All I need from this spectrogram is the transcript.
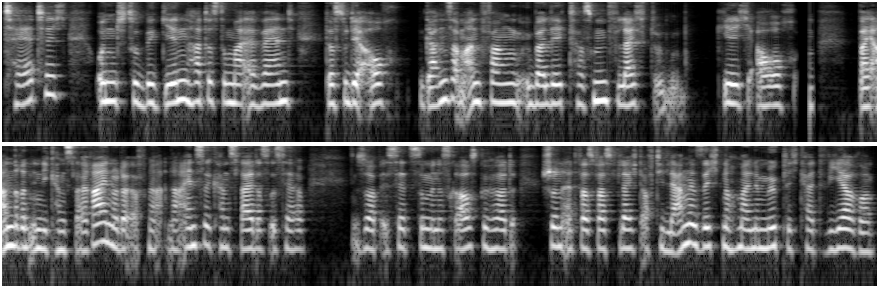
tätig und zu Beginn hattest du mal erwähnt, dass du dir auch ganz am Anfang überlegt hast, hm, vielleicht ähm, gehe ich auch bei anderen in die Kanzlei rein oder öffne eine Einzelkanzlei. Das ist ja, so habe ich es jetzt zumindest rausgehört, schon etwas, was vielleicht auf die lange Sicht nochmal eine Möglichkeit wäre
